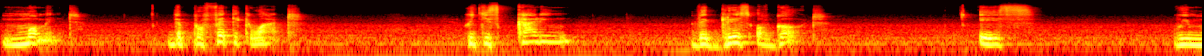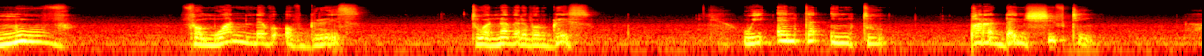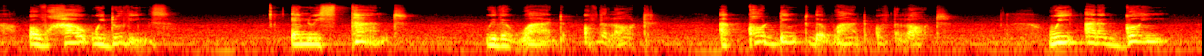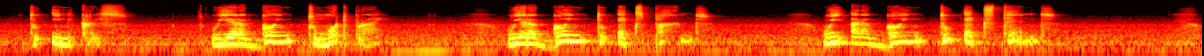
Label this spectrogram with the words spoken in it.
moment, the prophetic word, which is carrying the grace of God, is we move from one level of grace to another level of grace. We enter into paradigm shifting of how we do things. And we stand with the word of the Lord, according to the word of the Lord. We are going to increase. We are going to multiply. We are going to expand. We are going to extend.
